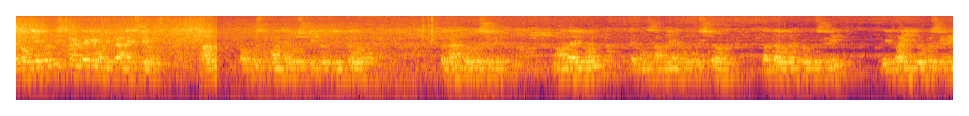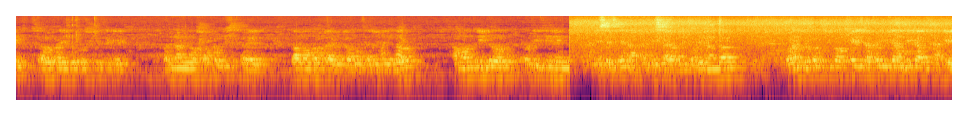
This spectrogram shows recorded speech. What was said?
এবং যে প্রতিষ্ঠানটাকে উনি প্রাণের চেয়েও ভালো মঞ্চে অতিরিক্ত প্রধান প্রকৌশলী মহোদয়গণ এবং সামনে প্রতিষ্ঠ তত্ত্বাবধায়ক প্রকৌশলী নির্বাহী প্রকৌশলী সহকারী প্রকৌশলী থেকে অন্যান্য সকল স্তরের কর্মকর্তা এবং কর্মচারীবৃন্দ আমন্ত্রিত অতিথিবৃন্দ এসেছেন। আপনাকে অনেক অভিনন্দন। বরেন্দ্র কর্তৃপক্ষের যখনই ক্রান্তিকাল থাকে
